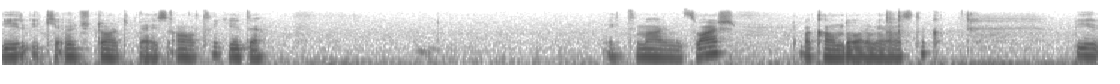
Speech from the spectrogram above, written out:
1, 2, 3, 4, 5, 6, 7 ihtimalimiz var. Bakalım doğru mu yazdık. 1,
